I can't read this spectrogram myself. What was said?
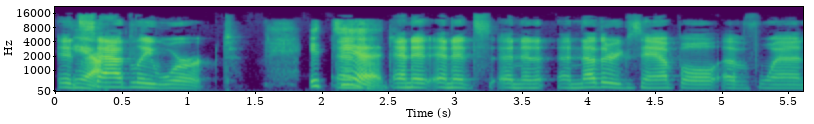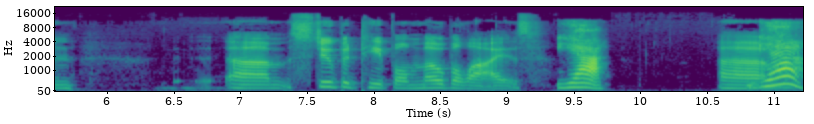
it yeah. sadly worked. It did. and it and it's an, another example of when um, stupid people mobilize. Yeah. Um, Yeah.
